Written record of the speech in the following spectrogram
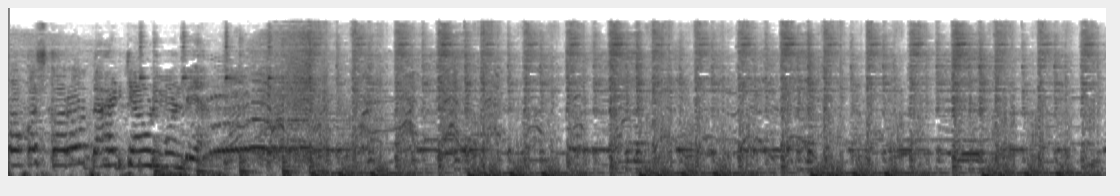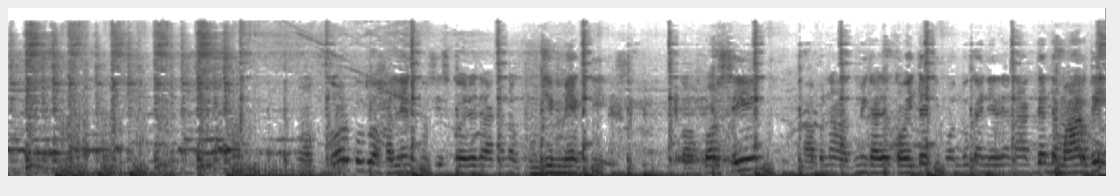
Focus करो दाहड क्या उड़ी को तो कोशिश कर भूजी मेक दी। गब्बर सिंह, अपना आदमी का कोई कि बंदूक नाक दे तो मार दी।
